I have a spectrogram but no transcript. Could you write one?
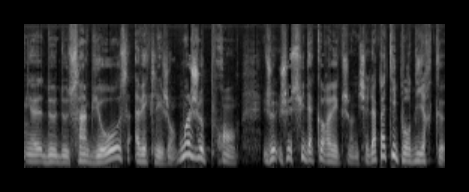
de, symbiose avec les gens. Moi je prends, je, suis d'accord avec Jean-Michel Apathy pour dire que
